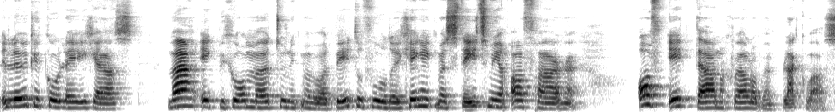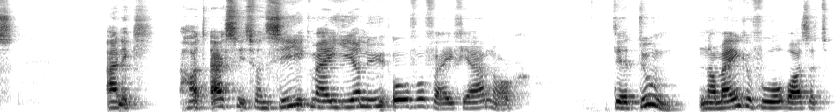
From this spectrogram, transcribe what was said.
leuke collega's. Maar ik begon me, toen ik me wat beter voelde, ging ik me steeds meer afvragen of ik daar nog wel op mijn plek was. En ik had echt zoiets van, zie ik mij hier nu over vijf jaar nog dit doen? Naar mijn gevoel was, het,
